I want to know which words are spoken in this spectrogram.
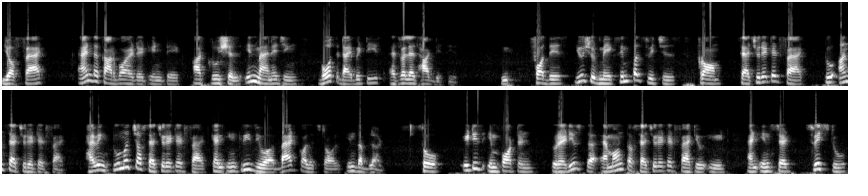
Your fat and the carbohydrate intake are crucial in managing both diabetes as well as heart disease. For this, you should make simple switches from saturated fat to unsaturated fat. Having too much of saturated fat can increase your bad cholesterol in the blood. So, it is important to reduce the amount of saturated fat you eat and instead switch to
